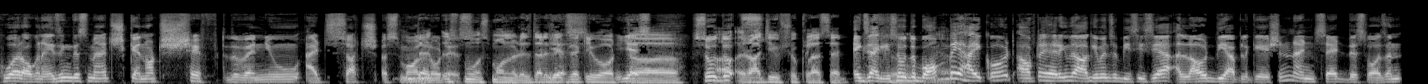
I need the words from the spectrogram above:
who are organizing this match cannot shift the venue at such a small That- notice. Small, small notice. That is Yes. exactly what Yes. uh, So the- uh, Rajiv Shukla said. Exactly. So, the yeah. Bombay High Court, after hearing the arguments of BCCI, allowed the application and said this was an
